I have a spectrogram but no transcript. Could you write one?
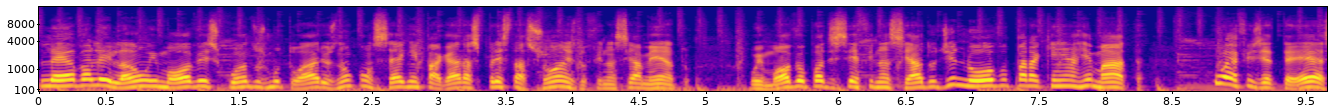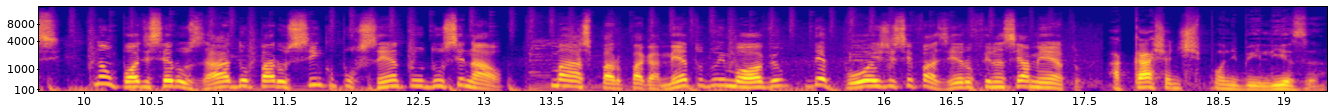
leva a leilão imóveis quando os mutuários não conseguem pagar as prestações do financiamento. O imóvel pode ser financiado de novo para quem arremata. O FGTS não pode ser usado para os 5% do sinal, mas para o pagamento do imóvel depois de se fazer o financiamento. A Caixa disponibiliza,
